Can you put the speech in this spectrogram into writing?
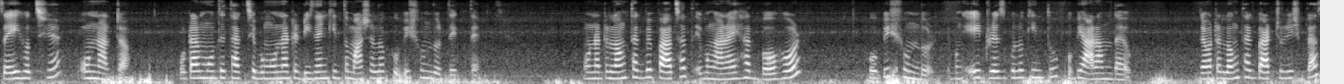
সো এই হচ্ছে ওড়নাটা। ওটার মধ্যে থাকছে এবং ওড়নাটার ডিজাইন কিন্তু মাসাল্লাহ খুবই সুন্দর দেখতে। ওড়নাটা লং থাকবে পাঁচ হাত এবং আড়াই হাত বহর। খুবই সুন্দর এবং এই ড্রেসগুলো কিন্তু খুবই আরামদায়ক। জামাটা লং থাকবে আটচল্লিশ প্লাস,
